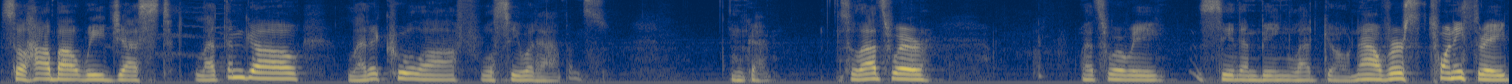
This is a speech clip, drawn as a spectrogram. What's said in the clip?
So how about we just let them go, let it cool off. We'll see what happens. Okay. So that's where that's where we see them being let go. Now, verse 23,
